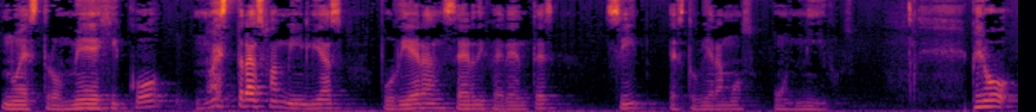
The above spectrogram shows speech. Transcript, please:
nuestro México, nuestras familias pudieran ser diferentes si estuviéramos unidos. Pero,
